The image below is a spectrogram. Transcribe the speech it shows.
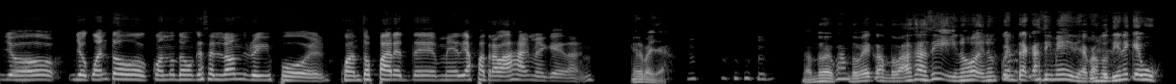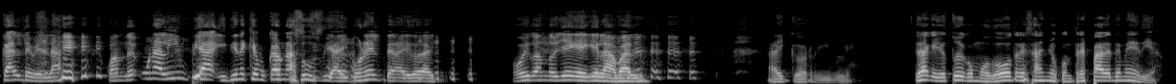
Yo, yo cuento cuándo tengo que hacer laundry por cuántos pares de medias para trabajar me quedan. Mira para allá. Cuando, cuando ve, cuando vas así y no, y no encuentra casi media, cuando tiene que buscar de verdad, cuando es una limpia y tienes que buscar una sucia y ponértela y hoy cuando llegue hay que lavar. Ay, qué horrible. O sea que yo estuve como dos o tres años con tres pares de media.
